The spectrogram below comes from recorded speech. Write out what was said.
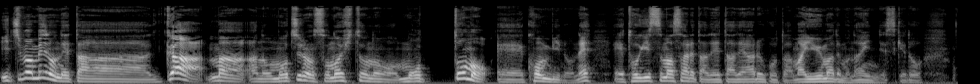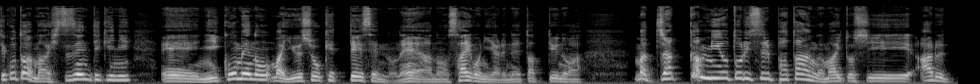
1番目のネタが、まあ、あの、もちろんその人の持って最も、えー、コンビのね、えー、研ぎ澄まされたネタであることは、まあ言うまでもないんですけど、ってことは、まあ必然的に、えー、2個目の、まあ優勝決定戦のね、あの、最後にやるネタっていうのは、まあ若干見劣りするパターンが毎年あるっ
